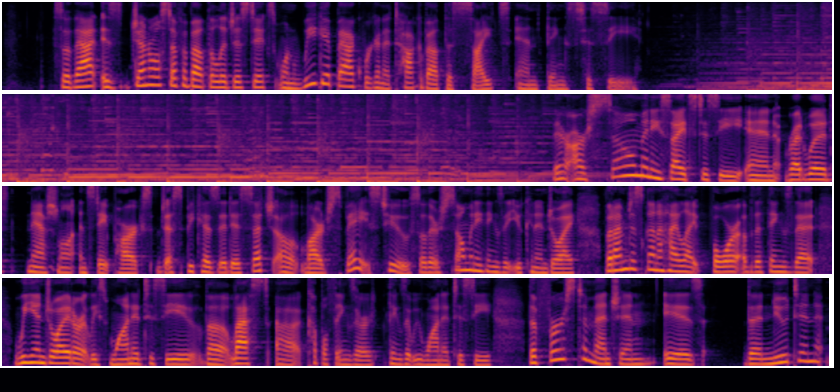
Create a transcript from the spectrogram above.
So that is general stuff about the logistics. When we get back, we're going to talk about the sights and things to see. There are so many sights to see in Redwood National and State Parks just because it is such a large space, too. So there's so many things that you can enjoy. But I'm just going to highlight four of the things that we enjoyed or at least wanted to see. The last uh, couple things are things that we wanted to see. The first to mention is the Newton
